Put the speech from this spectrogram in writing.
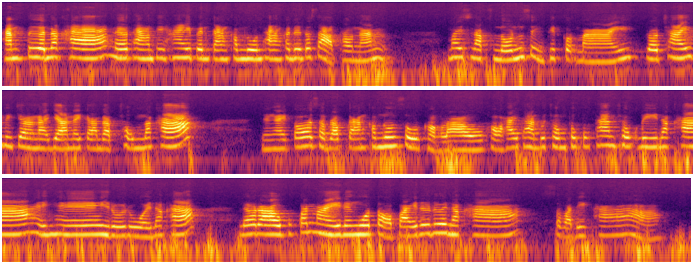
คำเตือนนะคะ แนวทางที่ให้เป็นการคำนวณทางคณิตศาสตร์เท่านั้น ไม่สนับสนุนสิ่งผิดกฎหมายโปรดใช้วิจารณญาณในการรับชมนะคะ ยังไงก็สำหรับการคำนวณสูตรของเรา ขอให้ท่านผู้ชมทุกๆท่านโชคดีนะคะเฮ้ยๆรวยๆนะคะ แล้วเราพบกันใหม่ในงวดต่อไปเรื่อย ๆ นะคะ สวัสดีค่ะ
